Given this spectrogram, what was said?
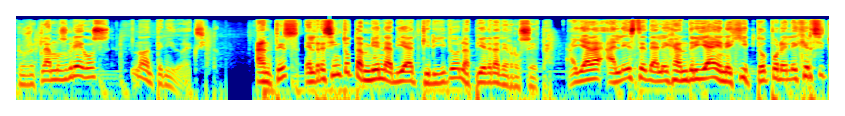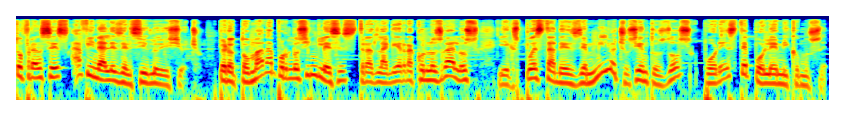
Los reclamos griegos no han tenido éxito. Antes, el recinto también había adquirido la piedra de Rosetta, hallada al este de Alejandría en Egipto por el ejército francés a finales del siglo XVIII, pero tomada por los ingleses tras la guerra con los galos y expuesta desde 1802 por este polémico museo.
